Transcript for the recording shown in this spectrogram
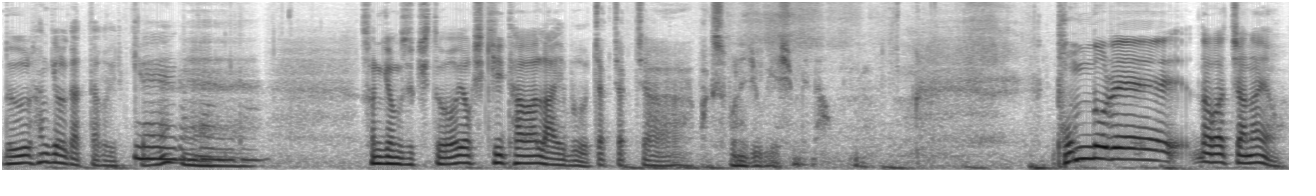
늘 한결 같다고 이렇게. 네, 감사합니다. 네. 선경숙 씨도 역시 기타와 라이브 짝짝짝 박수 보내주고 계십니다. 봄 노래 나왔잖아요.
